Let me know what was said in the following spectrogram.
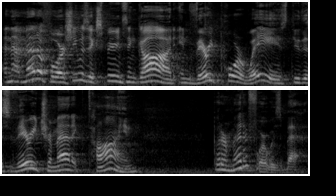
And that metaphor, she was experiencing God in very poor ways through this very traumatic time, but her metaphor was bad.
